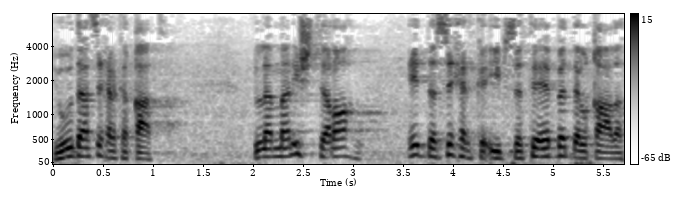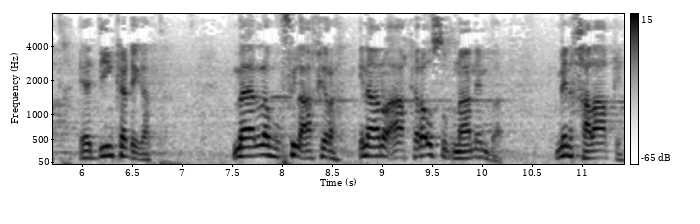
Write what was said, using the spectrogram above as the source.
yuhuuddaa sixirka qaata laman ishtaraahu cidda sixirka iibsata ee bedel qaadata ee diin ka dhigata. Maa lahu fil aakhira inaanu aakhira u sugnaaninba min khalaaqin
